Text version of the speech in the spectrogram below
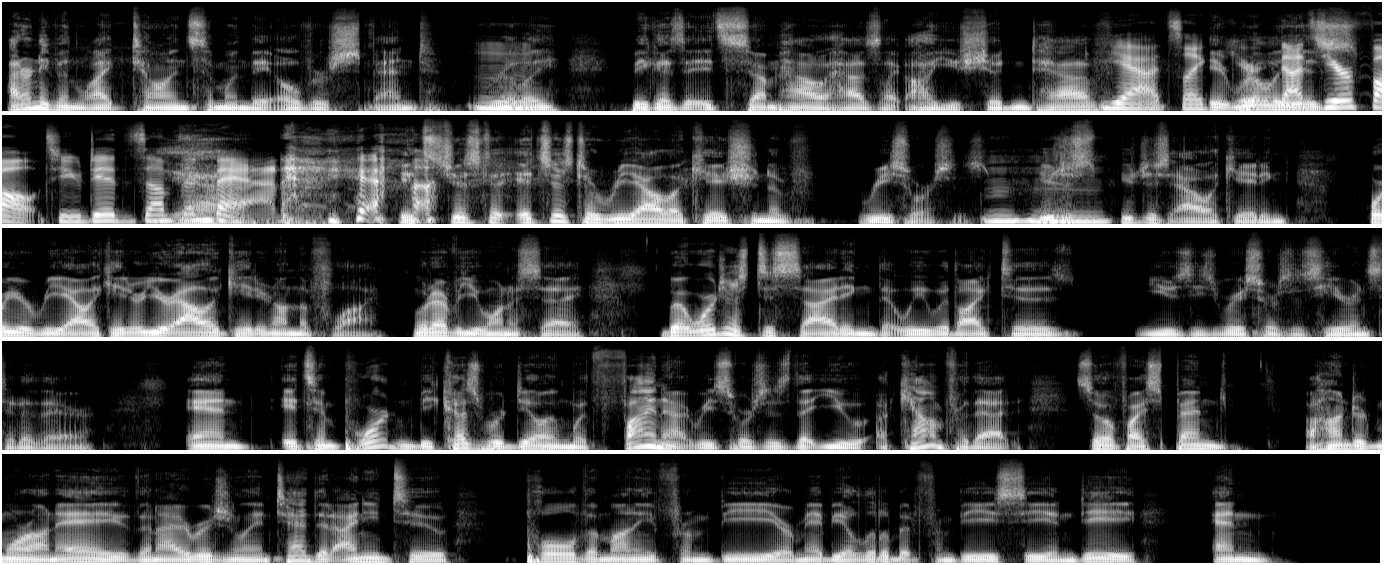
I don't even like telling someone they overspent mm. really because it somehow has like, oh, you shouldn't have. Yeah, it's like It really that's is- your fault. You did something Yeah. bad. yeah. it's just a, it's just a reallocation of resources. You're just mm-hmm. you're just allocating, or you're reallocating, or you're allocating on the fly, whatever you want to say. But we're just deciding that we would like to use these resources here instead of there. And it's important because we're dealing with finite resources that you account for that. So if I spend a hundred more on A than I originally intended, I need to pull the money from B or maybe a little bit from B, C, and D and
